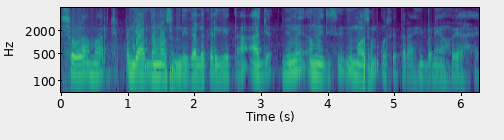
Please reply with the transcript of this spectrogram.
16 ਮਾਰਚ ਪੰਜਾਬ ਦੇ ਮੌਸਮ ਦੀ ਗੱਲ ਕਰੀਏ ਤਾਂ ਅੱਜ ਜਿਵੇਂ ਉਮੀਦ ਸੀਗੀ ਮੌਸਮ ਉਸੇ ਤਰ੍ਹਾਂ ਹੀ ਬਣਿਆ ਹੋਇਆ ਹੈ।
